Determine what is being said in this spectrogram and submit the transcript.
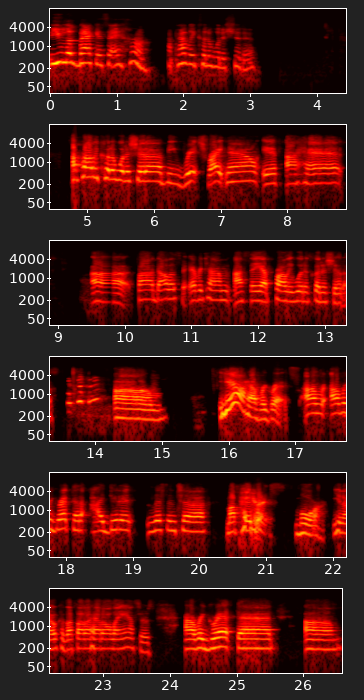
do you look back and say, huh, I probably could have, would have, should have? I probably could have, would have, should have be rich right now if I had uh five dollars for every time I say I probably would have, could have, should have. um yeah, I have regrets. I, I regret that I didn't listen to my parents more, you know, because I thought I had all the answers. I regret that, um,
